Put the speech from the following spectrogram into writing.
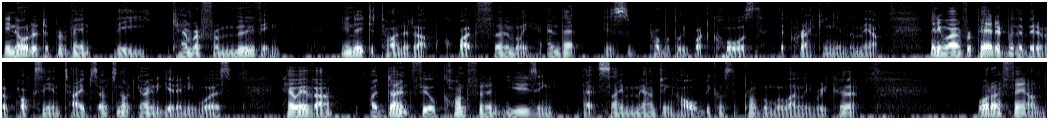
in order to prevent the camera from moving, you need to tighten it up quite firmly and that is probably what caused the cracking in the mount. Anyway, I've repaired it with a bit of epoxy and tape so it's not going to get any worse. However, I don't feel confident using that same mounting hole because the problem will only recur. What I found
